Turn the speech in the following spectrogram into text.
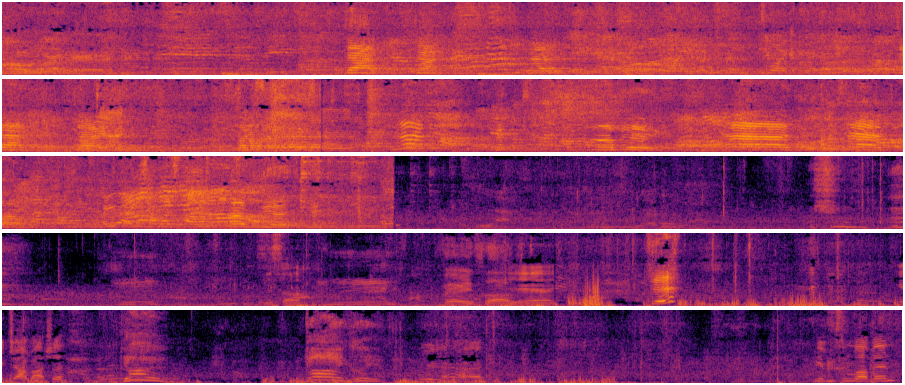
Dad, Dad, Dad. Do you want to give him a cookie? Dad, Dad. Okay. Dad, Dad, Are you having so much fun? I'm here. You saw? Very soft. Yeah. Yeah? Good job, Asha. Die. Die, Clea. Yeah. Give him some loving.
